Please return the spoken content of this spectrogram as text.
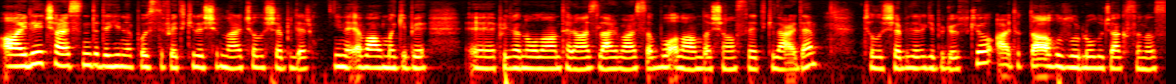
Aile içerisinde de yine pozitif etkileşimler çalışabilir. Yine ev alma gibi e, planı olan teraziler varsa bu alanda şanslı etkilerde çalışabilir gibi gözüküyor. Artık daha huzurlu olacaksınız.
